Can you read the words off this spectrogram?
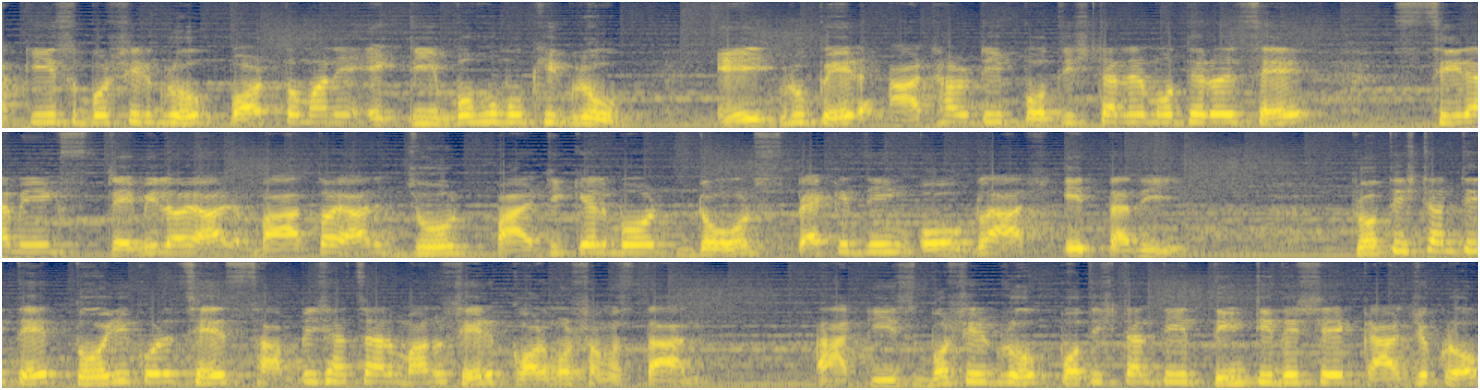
আকিজ বশির গ্রুপ বর্তমানে একটি বহুমুখী গ্রুপ। এই গ্রুপের আঠারোটি প্রতিষ্ঠানের মধ্যে রয়েছে ceramics tableware bathware jute, particle board, doors, packaging ও গ্লাস ইত্যাদি। প্রতিষ্ঠানটিতে তৈরি করেছে ছাব্বিশ হাজার মানুষের কর্মসংস্থান। আকিস বশির গ্রুপ প্রতিষ্ঠানটি তিনটি দেশে কার্যক্রম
